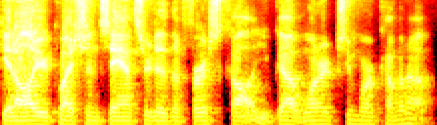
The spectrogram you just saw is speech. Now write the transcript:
get all your questions answered in the first call, you've got one or two more coming up.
